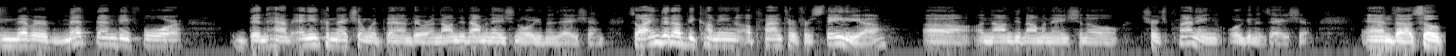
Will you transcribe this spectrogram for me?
I never met them before, didn't have any connection with them. They were a non denominational organization. So I ended up becoming a planter for Stadia, uh, a non denominational church planting organization. And uh, so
